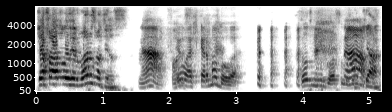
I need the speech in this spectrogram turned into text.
Quer falar dos Los Hermanos, Matheus? Ah, Eu acho que era uma boa. Todo mundo gosta do Não. Aqui, ó.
